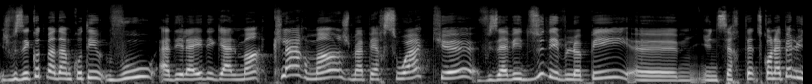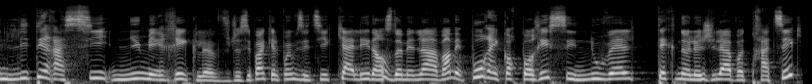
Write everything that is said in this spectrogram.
Je vous écoute, Madame Côté. Vous, Adélaïde également. Clairement, je m'aperçois que vous avez dû développer euh, une certaine, ce qu'on appelle une littératie numérique. Je ne sais pas à quel point vous étiez calé dans ce domaine-là avant, mais pour incorporer ces nouvelles technologies-là à votre pratique.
